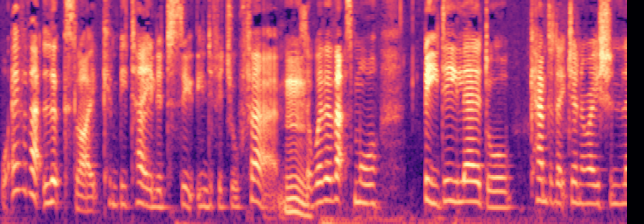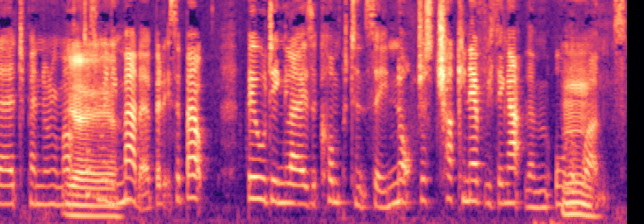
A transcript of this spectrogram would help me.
Whatever that looks like can be tailored to suit the individual firm. Mm. So whether that's more BD led or candidate generation led, depending on your market, Yeah, doesn't yeah, really matter. But it's about building layers of competency, not just chucking everything at them all Mm. at once.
